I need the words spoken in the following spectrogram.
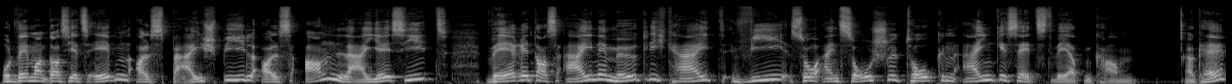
Und wenn man das jetzt eben als Beispiel, als Anleihe sieht, wäre das eine Möglichkeit, wie so ein Social Token eingesetzt werden kann. Okay?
